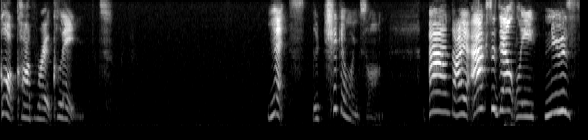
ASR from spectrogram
got copyright claim. Yes, the chicken wing song. And I accidentally used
